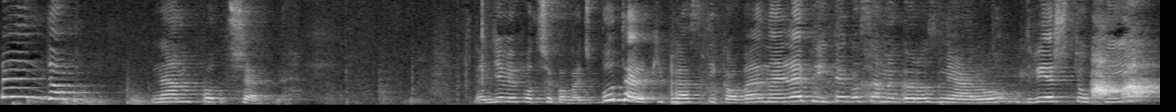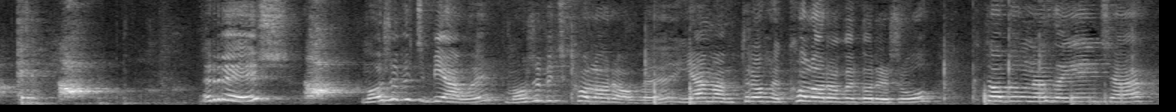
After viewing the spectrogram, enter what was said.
Będą nam potrzebne. Będziemy potrzebować butelki plastikowe, najlepiej tego samego rozmiaru, dwie sztuki. Ryż może być biały, może być kolorowy. Ja mam trochę kolorowego ryżu. Kto był na zajęciach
